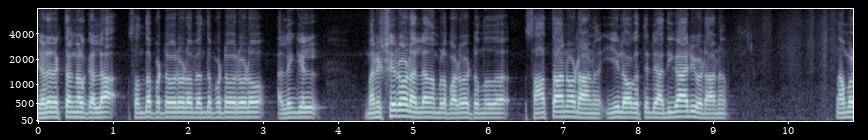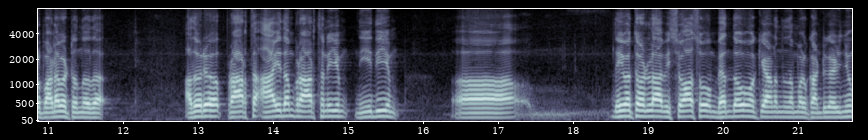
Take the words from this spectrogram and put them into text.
ജഡരക്തങ്ങൾക്കല്ല സ്വന്തപ്പെട്ടവരോടോ ബന്ധപ്പെട്ടവരോടോ അല്ലെങ്കിൽ മനുഷ്യരോടല്ല നമ്മൾ പടവെട്ടുന്നത്. സാത്താനോടാണ് ഈ ലോകത്തിന്റെ അധികാരിയോടാണ് നമ്മൾ പടവെട്ടുന്നത്. അതൊരു പ്രാർത്ഥ ആയുധം പ്രാർത്ഥനയും നീതിയും ദൈവത്തോടുള്ള വിശ്വാസവും ബന്ധവും ഒക്കെയാണെന്ന് നമ്മൾ കണ്ടു കഴിഞ്ഞു.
